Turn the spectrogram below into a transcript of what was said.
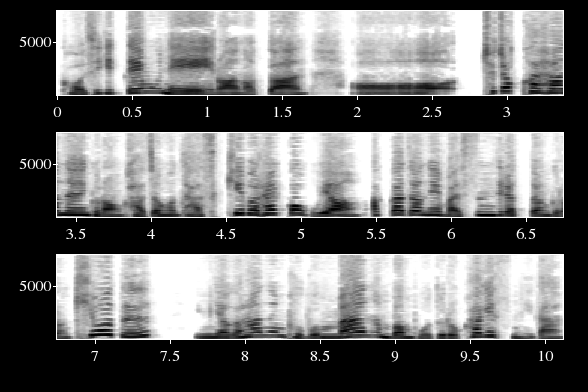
것이기 때문에 이러한 어떠한, 어, 최적화하는 그런 과정은 다 스킵을 할 거고요. 아까 전에 말씀드렸던 그런 키워드 입력을 하는 부분만 한번 보도록 하겠습니다.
